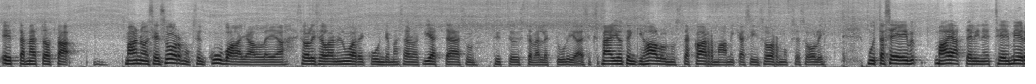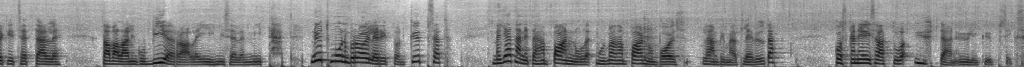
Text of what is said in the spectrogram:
että mä, tota, mä annoin sen sormuksen kuvaajalle ja se oli sellainen nuori kundi. Mä sanoin, että viettää sun tyttöystävälle tuliaiseksi. Mä en jotenkin halunnut sitä karmaa, mikä siinä sormuksessa oli. Mutta se ei, mä ajattelin, että se ei merkitse tälle tavallaan niin kuin vieraalle ihmiselle mitään. Nyt mun broilerit on kypsät. Mä jätän ne tähän pannulle, mutta mä otan pannun pois lämpimältä levyltä, koska ne ei saa tulla yhtään ylikypsiksi.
